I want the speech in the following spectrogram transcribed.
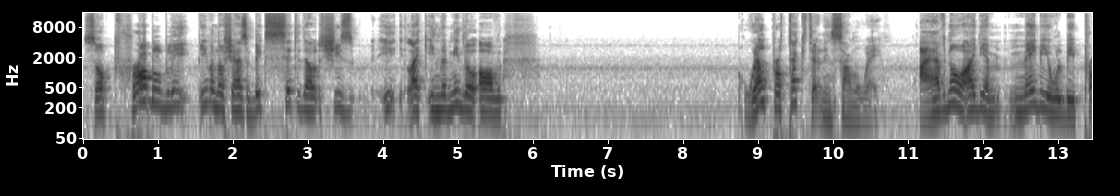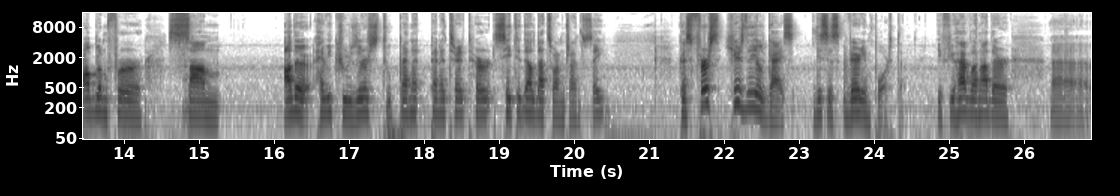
so probably even though she has a big citadel she's like in the middle of well protected in some way I have no idea. Maybe it will be problem for some other heavy cruisers to pen penetrate her citadel. That's what I'm trying to say. Because first, here's the deal, guys. This is very important. If you have another uh,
